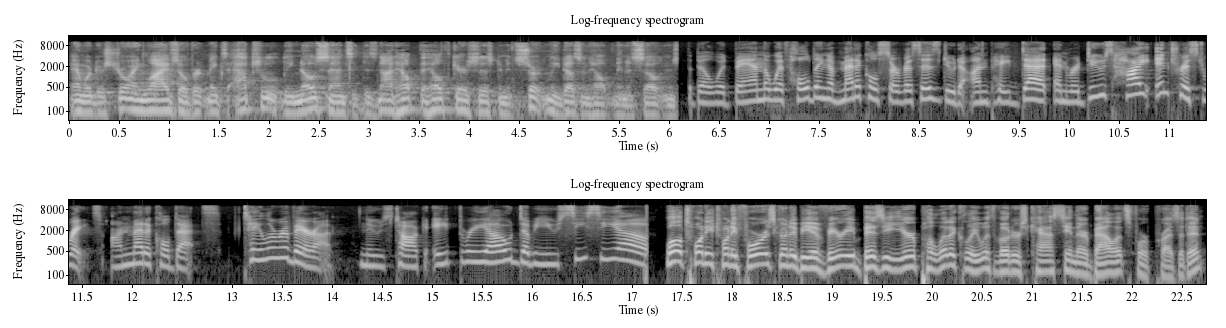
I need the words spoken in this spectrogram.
and we're destroying lives over it makes absolutely no sense. It does not help the healthcare system. It certainly doesn't help Minnesotans. The bill would ban the withholding of medical services due to unpaid debt and reduce high interest rates on medical debts. Taylor Rivera, News Talk 830 WCCO. Well, 2024 is going to be a very busy year politically with voters casting their ballots for president.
